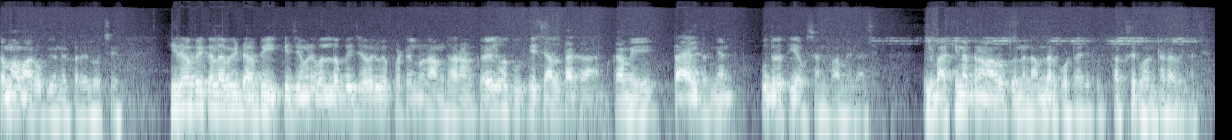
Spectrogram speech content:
તમામ આરોપીઓને કરેલો છે. હીરાભાઈ કલાભાઈ ડાભી, કે જેમણે વલ્લભભાઈ ઝવેરભાઈ પટેલનું નામ ધારણ કરેલ હતું, એ ચાલતા કામે ટ્રાયલ દરમિયાન કુદરતી અવસાન પામેલા છે. એટલે બાકીના ત્રણ આરોપીઓના નામદાર કોર્ટે આજે તકસીરવાન ઠરાવેલા છે.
